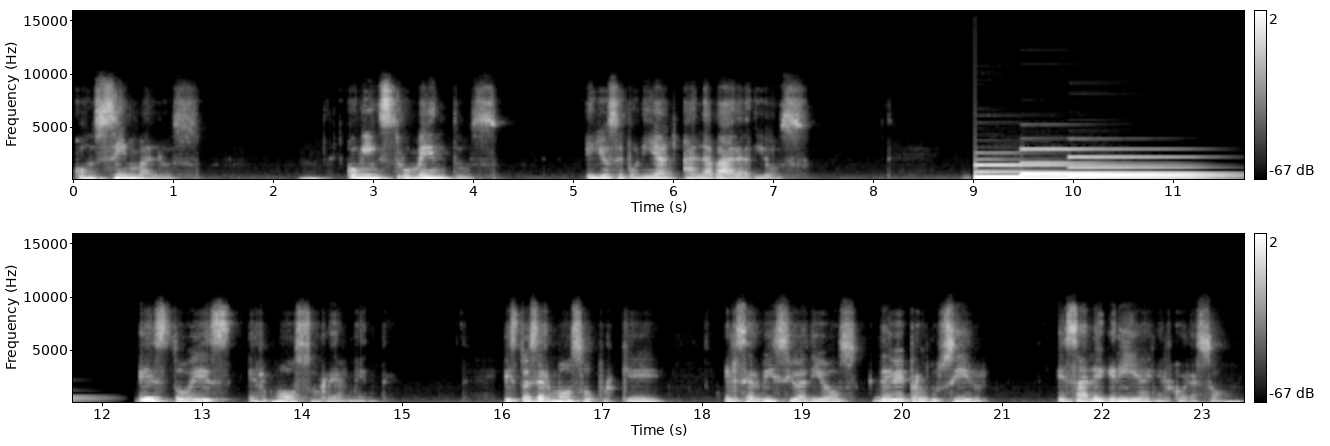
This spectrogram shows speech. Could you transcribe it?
con címbalos, con instrumentos, ellos se ponían a alabar a Dios. Esto es hermoso realmente. Esto es hermoso porque el servicio a Dios debe producir esa alegría en el corazón.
